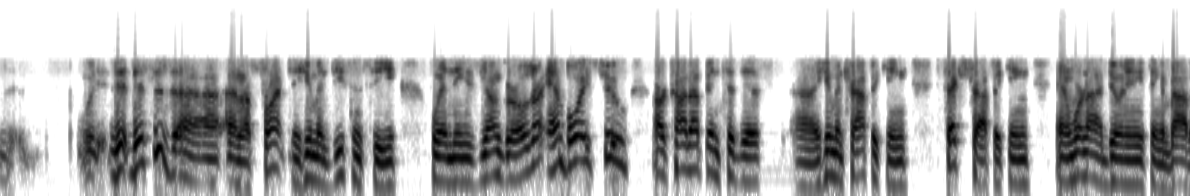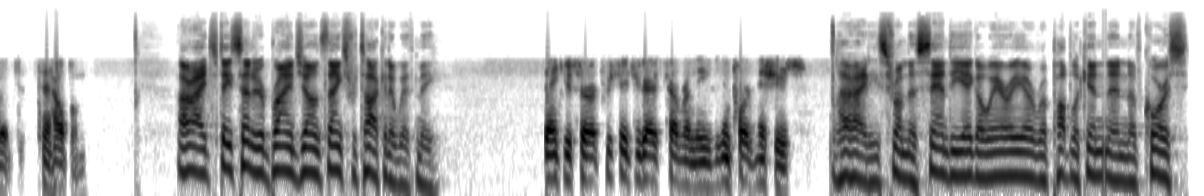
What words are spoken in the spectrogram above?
th- th- this is uh, an affront to human decency when these young girls are, and boys too are caught up into this uh, human trafficking, sex trafficking, and we're not doing anything about it to help them. All right, State Senator Brian Jones, thanks for talking it with me. Thank you, sir. I appreciate you guys covering these important issues. All right, he's from the San Diego area, Republican, and of course,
